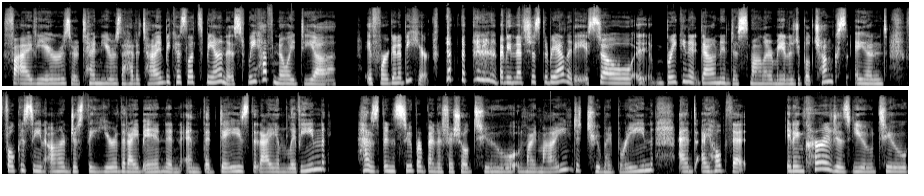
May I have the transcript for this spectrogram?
five years or 10 years ahead of time because let's be honest, we have no idea if we're going to be here. I mean, that's just the reality. So, eh, breaking it down into smaller, manageable chunks and focusing on just the year that I'm in and, and the days that I am living has been super beneficial to my mind, to my brain. And I hope that it encourages you to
